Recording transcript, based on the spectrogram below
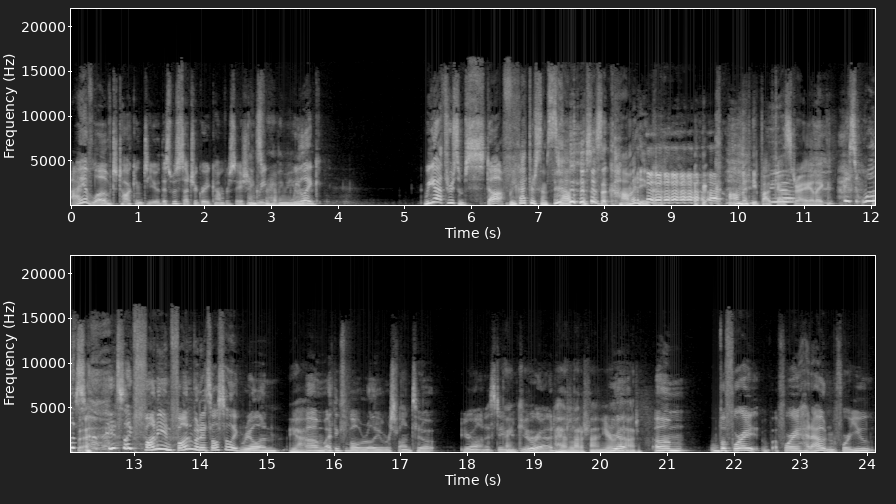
I have loved talking to you. This was such a great conversation. Thanks we, for having me We on. like we got through some stuff. We got through some stuff. this is a comedy, a comedy podcast, right? Like, it's, well, it's it's like funny and fun, but it's also like real and Yeah. Um, I think people really respond to your honesty. thank you. You're rad. I had a lot of fun. You're Yeah. rad. before I before I head out and before you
